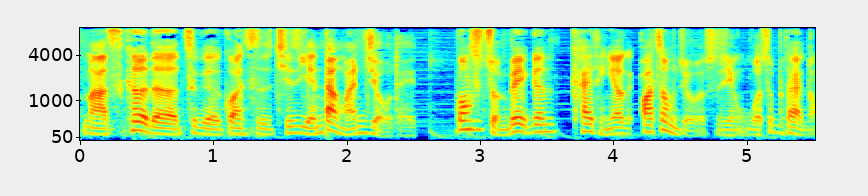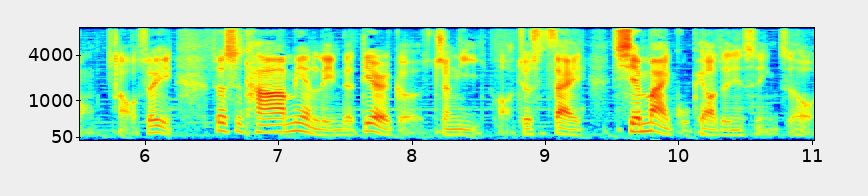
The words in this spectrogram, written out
马斯克的这个官司其实延宕蛮久的，光是准备跟开庭要花这么久的时间，我是不太懂。好，所以这是他面临的第二个争议。哦，就是在先卖股票这件事情之后，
